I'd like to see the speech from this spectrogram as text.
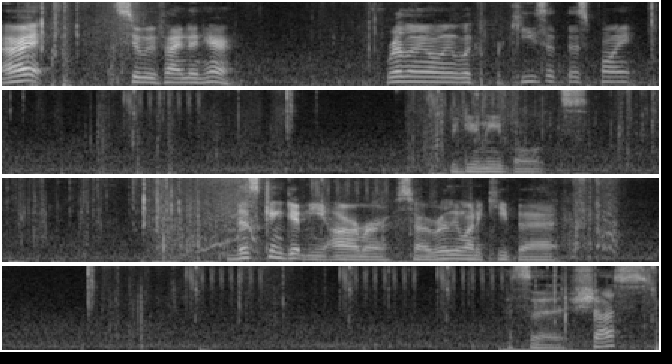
Alright, let's see what we find in here. Really only looking for keys at this point. We do need bolts. This can get me armor, so I really want to keep that. That's a shuss.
